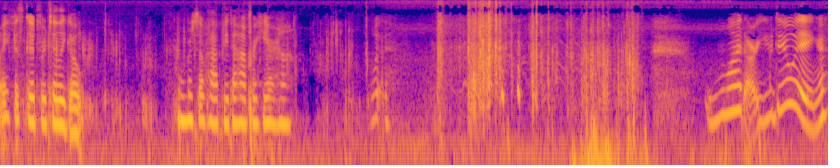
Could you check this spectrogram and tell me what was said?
Life is good for Tilly Goat. And we're so happy to have her here, huh? What? what are you doing?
